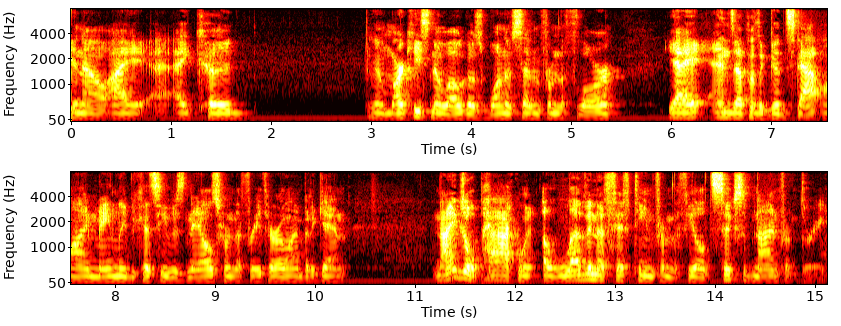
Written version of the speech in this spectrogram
You know, I I could you know, Markquis Nowell goes one of seven from the floor. Yeah, it ends up with a good stat line, mainly because he was nails from the free throw line. But again, Nigel Pack went 11 of 15 from the field, 6 of 9 from 3.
